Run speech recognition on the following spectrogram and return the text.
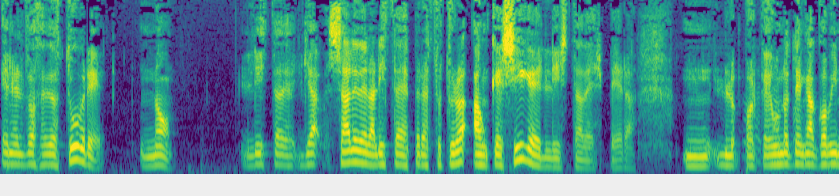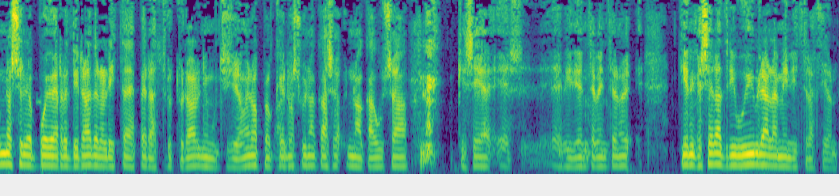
en el 12 de octubre, no lista ya sale de la lista de espera estructural, aunque sigue en lista de espera. Mm, porque uno tenga COVID no se le puede retirar de la lista de espera estructural, ni muchísimo menos, porque no es una causa, una causa que sea, es, evidentemente, tiene que ser atribuible a la Administración,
